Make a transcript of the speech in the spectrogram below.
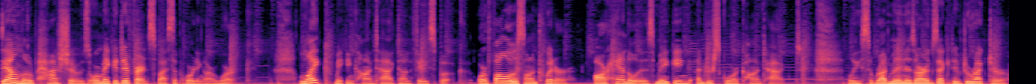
download past shows, or make a difference by supporting our work. Like Making Contact on Facebook or follow us on Twitter. Our handle is making underscore contact. Lisa Rudman is our executive director.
